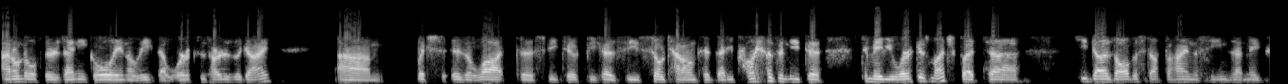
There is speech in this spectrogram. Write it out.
I don't know if there's any goalie in the league that works as hard as the guy, um, which is a lot to speak to because he's so talented that he probably doesn't need to, to maybe work as much, but, uh, he does all the stuff behind the scenes that makes,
